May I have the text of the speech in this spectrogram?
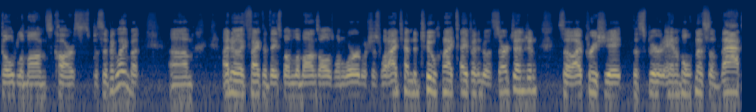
build Le Mans cars specifically, but um, I do like the fact that they spelled Le Mans all as one word, which is what I tend to do when I type it into a search engine. So I appreciate the spirit animalness of that.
